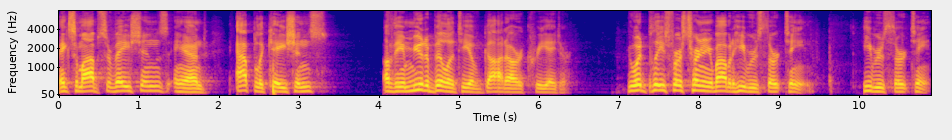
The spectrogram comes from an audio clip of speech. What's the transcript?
make some observations and applications of the immutability of God our Creator. You would please first turn in your Bible to Hebrews 13. Hebrews 13.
